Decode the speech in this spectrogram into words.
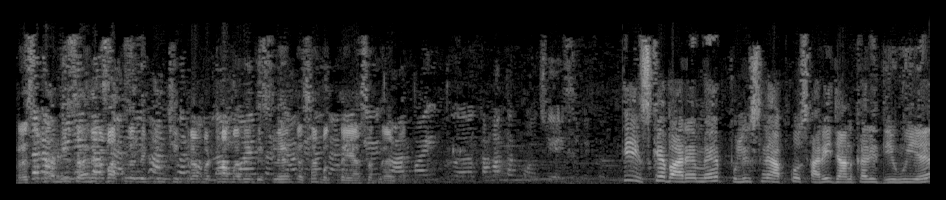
नसबंदी संदर्भातलं देखील चित्रपटामध्ये दिसले कसं बघतं या संदर्भात कहाँ तक पहुँची इसी लेकर कि इसके बारे में पुलिस ने आपको सारी जानकारी दी हुई है।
